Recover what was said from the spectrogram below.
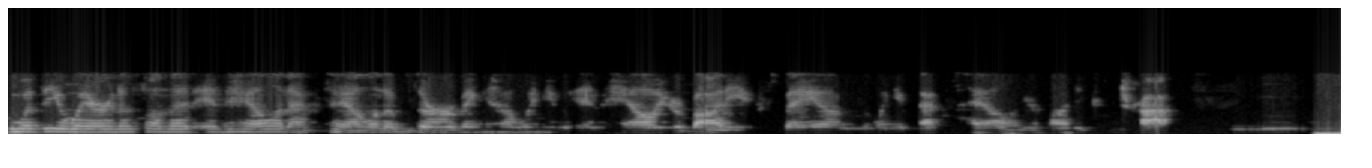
With the awareness on that inhale and exhale, and observing how when you inhale, your body expands, and when you exhale, your body contracts.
